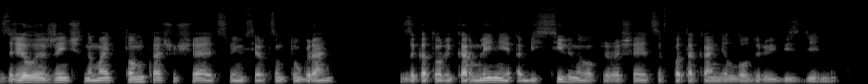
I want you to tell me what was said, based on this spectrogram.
Зрелая женщина-мать тонко ощущает своим сердцем ту грань, за которой кормление обессиленного превращается в потакание лодырю и бездельнику.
